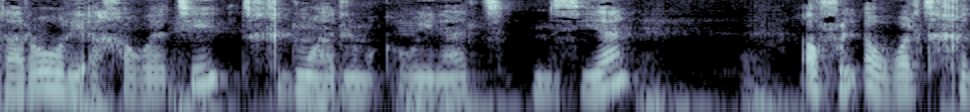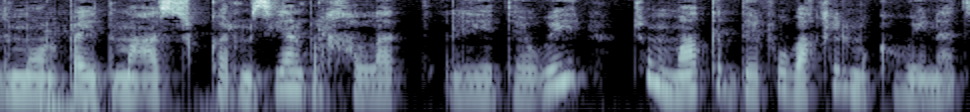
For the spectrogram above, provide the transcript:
ضروري أخواتي تخدموا هاد المكونات مزيان. أو في الأول تخدموا البيض مع السكر مزيان بالخلاط اليدوي ثم كتضيفوا باقي المكونات.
